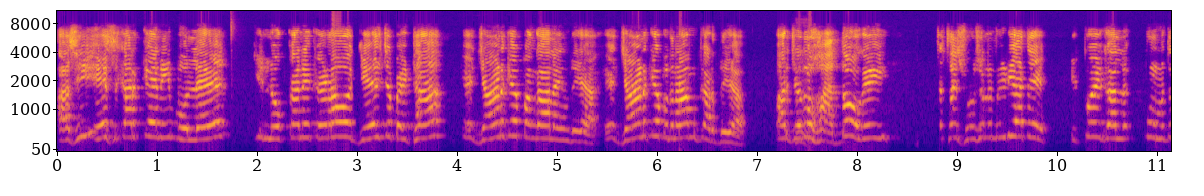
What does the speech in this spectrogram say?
ਅਸੀਂ- ਇਸ ਕਰਕੇ ਨਹੀਂ ਬੋਲੇ ਕਿ ਲੋਕਾਂ ਨੇ ਕਹਿਣਾ ਉਹ ਜੇਲ੍ਹ 'ਚ ਬੈਠਾ ਇਹ ਜਾਣ ਕੇ ਪੰਗਾ ਲੈਂਦੇ ਆ ਇਹ ਜਾਣ ਕੇ ਬਦਨਾਮ ਕਰਦੇ ਆ ਪਰ ਜਦੋਂ ਹੱਦ ਹੋ ਗਈ ਇੱਥੇ ਸੋਸ਼ਲ ਮੀਡੀਆ ਤੇ ਇੱਕੋ ਹੀ ਗੱਲ ਘੁੰਮਤ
